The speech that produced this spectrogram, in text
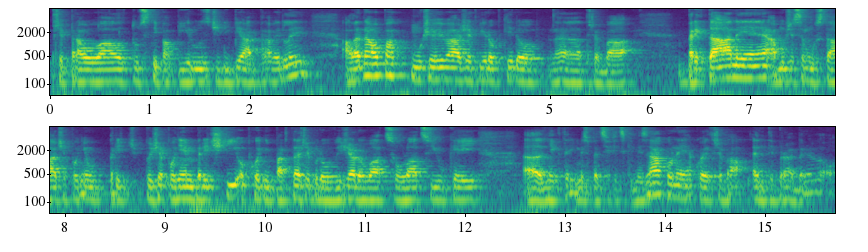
připravoval tusty papíru s GDPR pravidly, ale naopak může vyvážet výrobky do eh, třeba Británie a může se mu stát, že po něm, že po něm britští obchodní partneři budou vyžadovat soulad s UK některými specifickými zákony, jako je třeba anti-bribery law.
